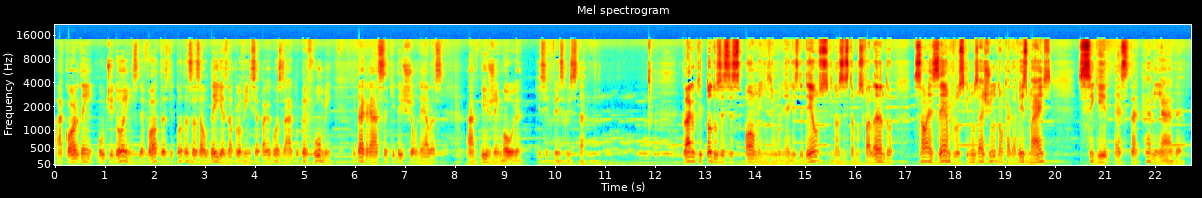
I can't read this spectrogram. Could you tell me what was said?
acordem multidões devotas de todas as aldeias da província para gozar do perfume e da graça que deixou nelas a Virgem Moura, que se fez cristã. Claro que todos esses homens e mulheres de Deus que nós estamos falando são exemplos que nos ajudam cada vez mais a seguir esta caminhada.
